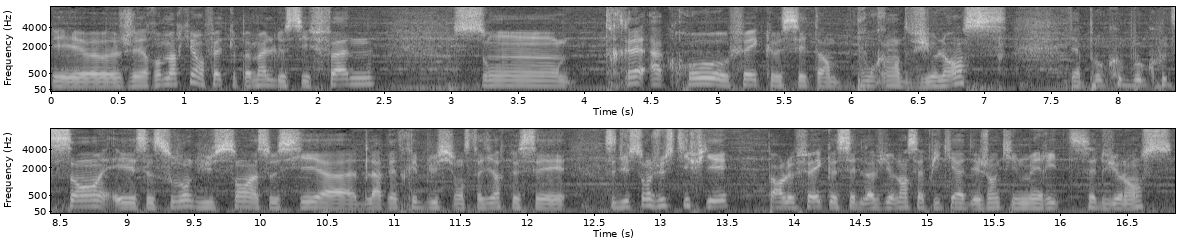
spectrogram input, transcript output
Et euh, j'ai remarqué en fait que pas mal de ses fans sont très accros au fait que c'est un bourrin de violence. Il y a beaucoup beaucoup de sang et c'est souvent du sang associé à de la rétribution. C'est-à-dire que c'est du sang justifié par le fait que c'est de la violence appliquée à des gens qui méritent cette violence.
